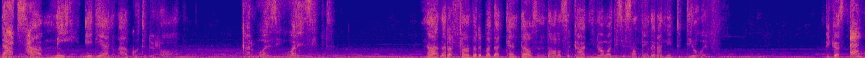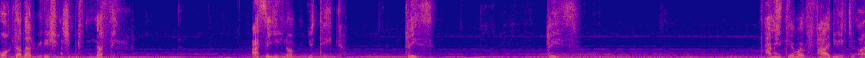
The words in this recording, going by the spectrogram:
that's how me, Adriano, I go to the Lord. God, what is it? What is it? Now that I found out about that $10,000, God, you know what? This is something that I need to deal with. Because I walked out that relationship with nothing. I say, you know, you take. Please. Please. I mean, there were value into, uh,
